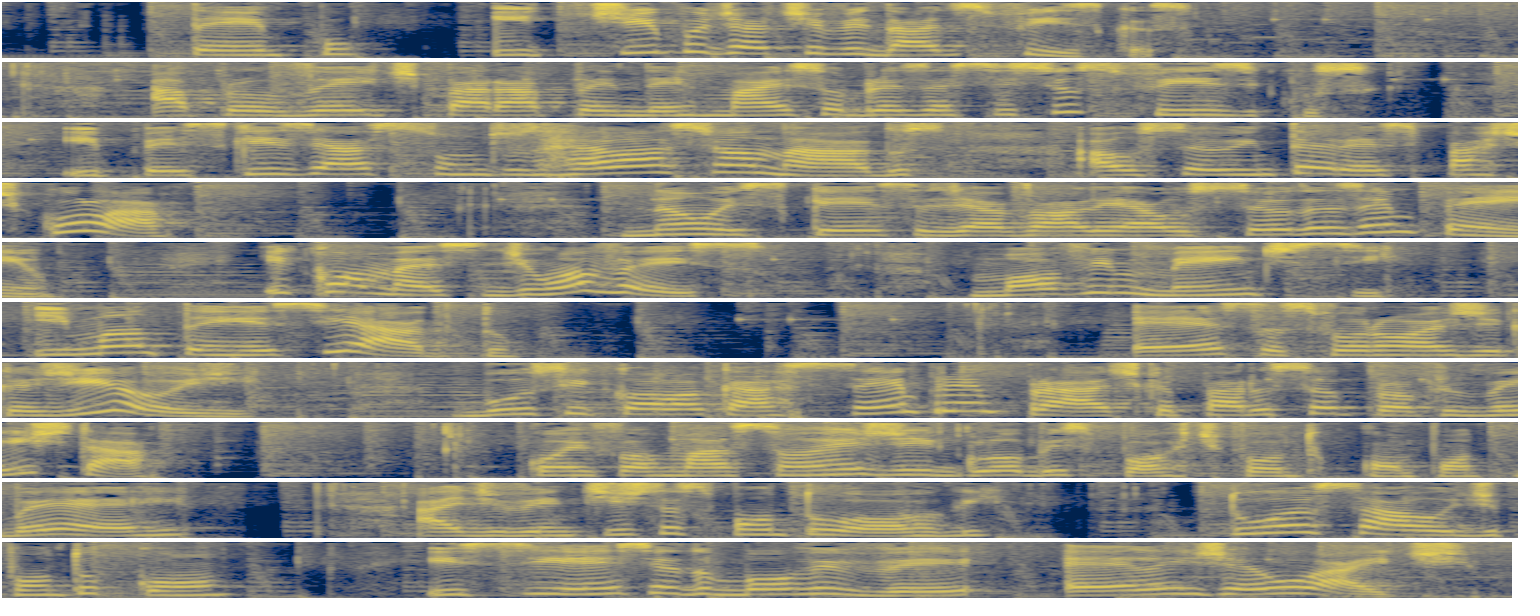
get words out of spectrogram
tempo e tipo de atividades físicas. Aproveite para aprender mais sobre exercícios físicos e pesquise assuntos relacionados ao seu interesse particular. Não esqueça de avaliar o seu desempenho e comece de uma vez. Movimente-se e mantenha esse hábito. Essas foram as dicas de hoje. Busque colocar sempre em prática para o seu próprio bem-estar. Com informações de globesport.com.br, adventistas.org, tuasaude.com e Ciência do Bom Viver, Ellen G. White.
